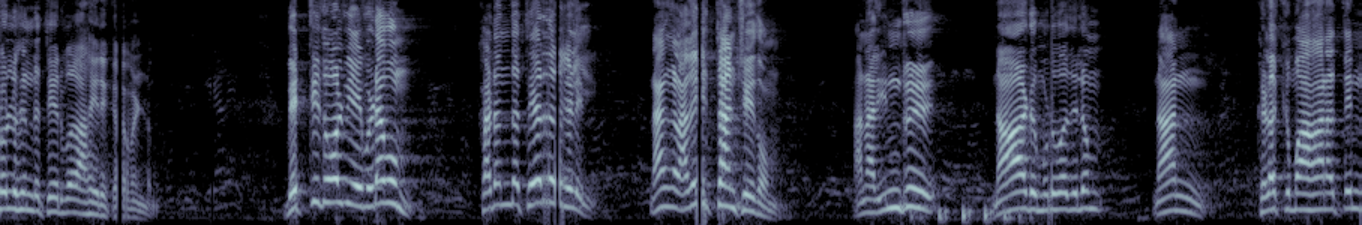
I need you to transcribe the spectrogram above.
சொல்லுகின்ற தேர்வாக இருக்க வேண்டும். வெற்றி தோல்வியை விடவும் கடந்த தேர்தல்களில் நாங்கள் அதைத்தான் செய்தோம். ஆனால் இன்று நாடு முழுவதிலும் நான் கிழக்கு மாகாணத்தின்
